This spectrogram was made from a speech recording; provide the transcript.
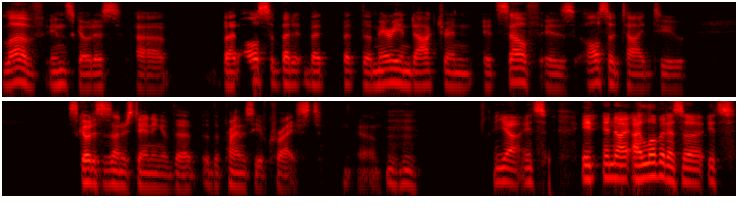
love in Scotus, uh, but also, but but but the Marian doctrine itself is also tied to Scotus's understanding of the of the primacy of Christ. Um, mm-hmm. Yeah, it's it, and I, I love it as a it's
